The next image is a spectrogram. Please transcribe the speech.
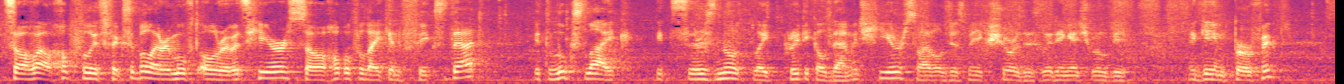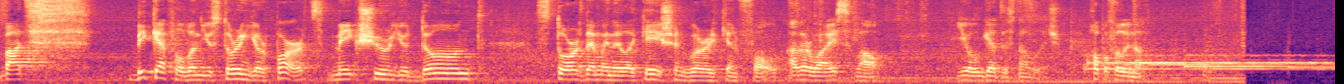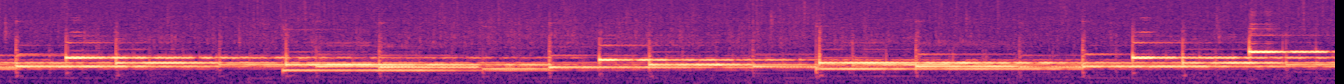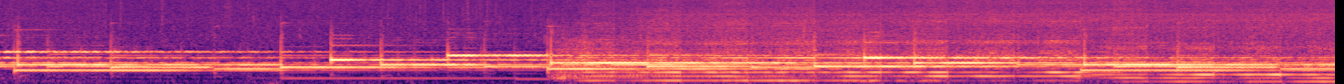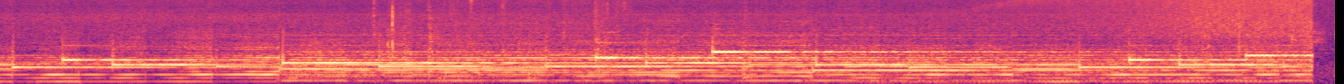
So, well, hopefully it's fixable. I removed all rivets here, so hopefully I can fix that. It looks like it's there's no like critical damage here, so I will just make sure this leading edge will be again perfect. But be careful when you're storing your parts. Make sure you don't store them in a location where it can fall. Otherwise, well, you'll get this knowledge. Hopefully not.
